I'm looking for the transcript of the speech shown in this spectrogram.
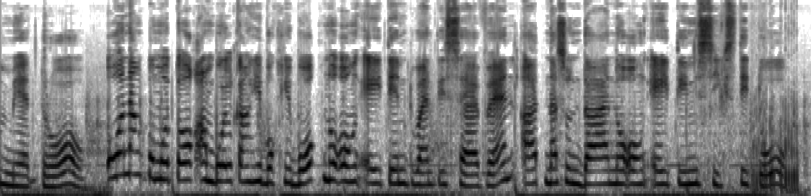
metro. Unang pumutok ang bulkang Hibok-Hibok noong 1827 at nasundan noong 1862.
